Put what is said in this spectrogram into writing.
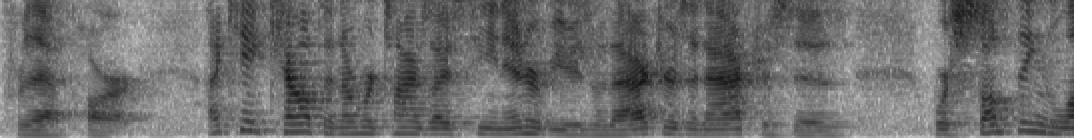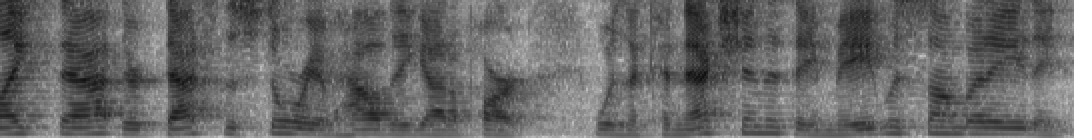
for that part. I can't count the number of times I've seen interviews with actors and actresses where something like that. That's the story of how they got apart. It was a connection that they made with somebody. They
